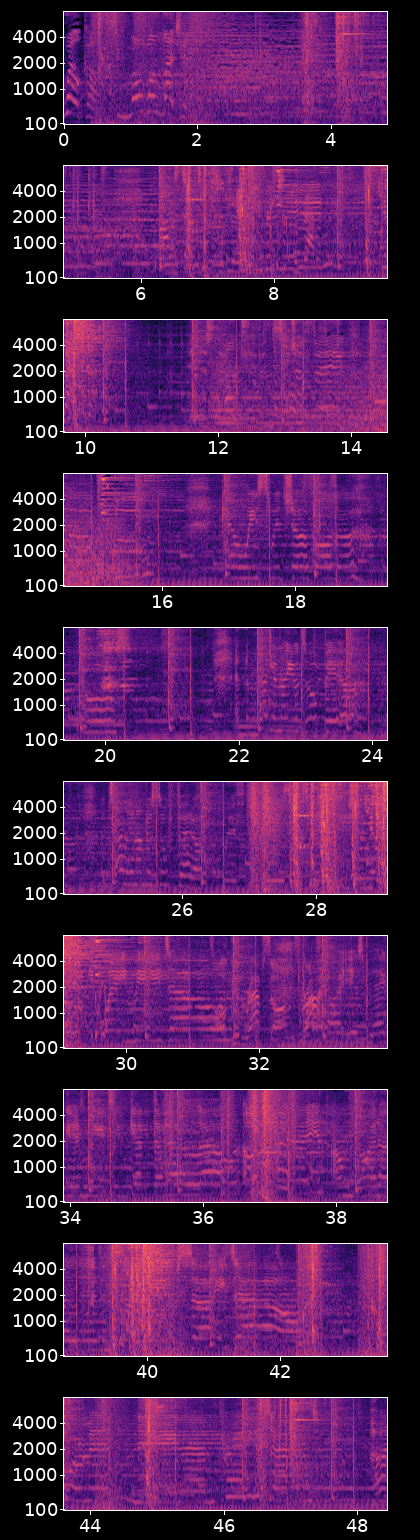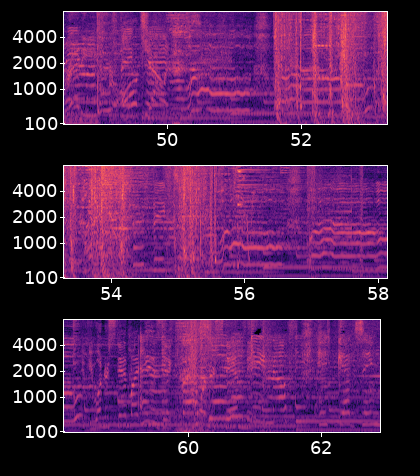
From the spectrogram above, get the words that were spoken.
Welcome to Mobile Legends! Five seconds till the enemy reaches the battlefield. dancing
